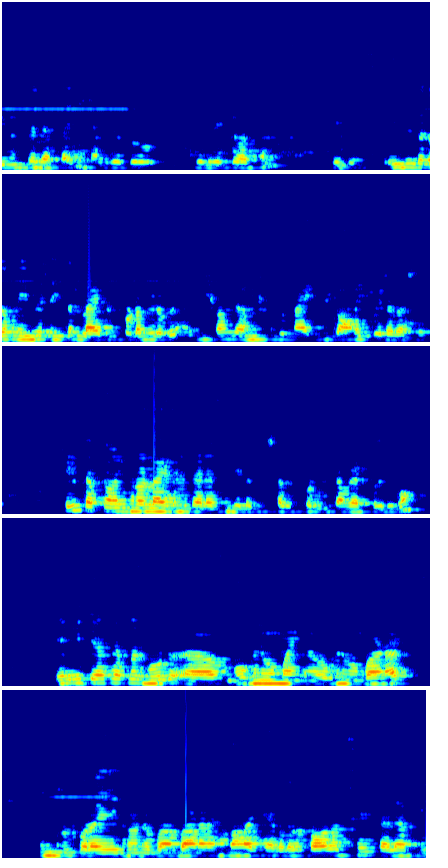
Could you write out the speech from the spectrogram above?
ইমেজটা দেখাই, এখানে যেহেতু যদি দেখতে পাচ্ছেন যখন বেরোবে অনেক সুন্দর নাইট অনেক বেটার আসে। সেক্ষেত্রে আপনি অনেক ধরনের লাইট আছে আপনি যেটা সাজেস্ট করবেন সেটা আমরা অ্যাড করে দিব। এর নিচে আছে আপনার হুড ওভেন এবং ওভেন এবং বার্নার ইনক্লুড করা এই ধরনের বার্নার এখন বাংলাদেশে অ্যাভেলেবল পাওয়া যাচ্ছে। তাহলে আপনি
